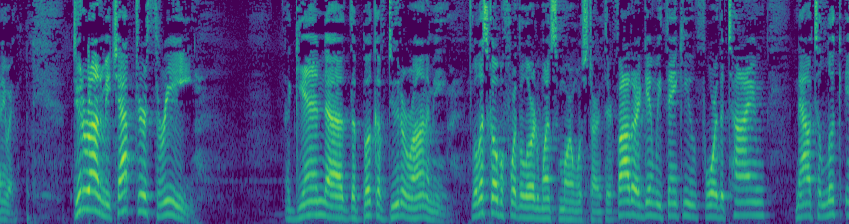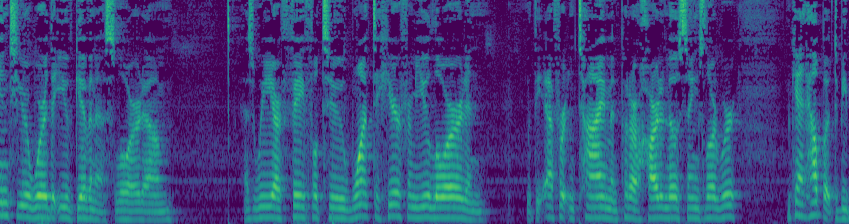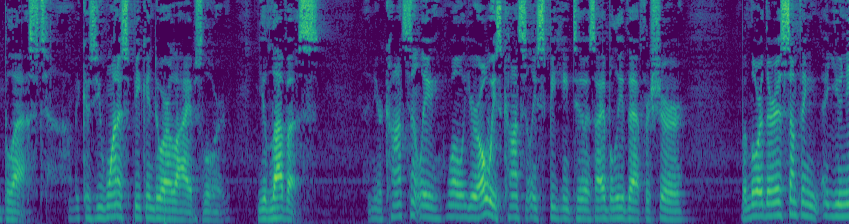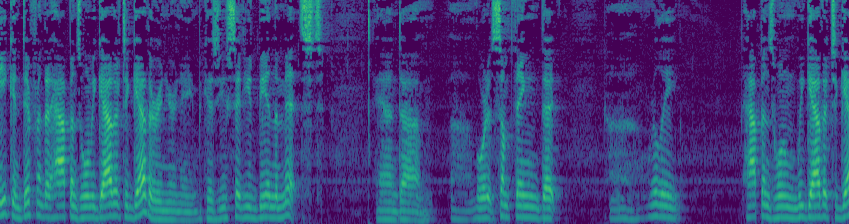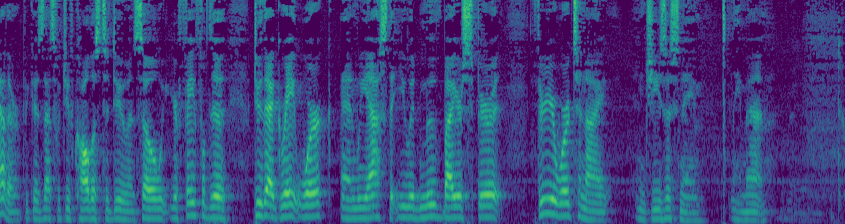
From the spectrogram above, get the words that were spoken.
Anyway, Deuteronomy chapter 3. Again, uh, the book of Deuteronomy. Well, let's go before the Lord once more and we'll start there. Father, again, we thank you for the time now to look into your word that you've given us, Lord. Um, as we are faithful to want to hear from you, Lord, and with the effort and time and put our heart in those things, Lord, we're, we can't help but to be blessed because you want to speak into our lives, Lord. You love us. And you're constantly, well, you're always constantly speaking to us. I believe that for sure. But Lord, there is something unique and different that happens when we gather together in your name because you said you'd be in the midst. And um, uh, Lord, it's something that uh, really happens when we gather together because that's what you've called us to do. And so you're faithful to do that great work, and we ask that you would move by your Spirit through your word tonight. In Jesus' name, amen.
